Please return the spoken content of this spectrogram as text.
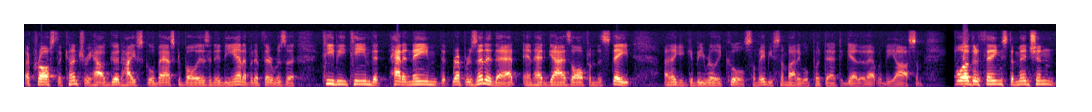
across the country how good high school basketball is in Indiana, but if there was a TB team that had a name that represented that and had guys all from the state, I think it could be really cool. So maybe somebody will put that together. That would be awesome. A couple other things to mention.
